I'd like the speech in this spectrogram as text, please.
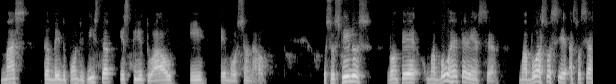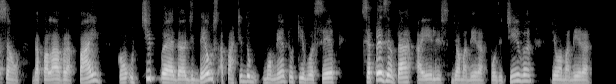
mas também do ponto de vista espiritual e emocional. Os seus filhos vão ter uma boa referência, uma boa associa associação da palavra pai com o tipo é, de Deus a partir do momento que você se apresentar a eles de uma maneira positiva, de uma maneira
